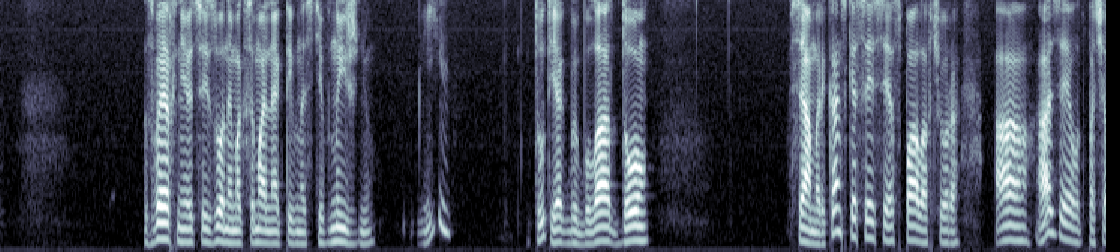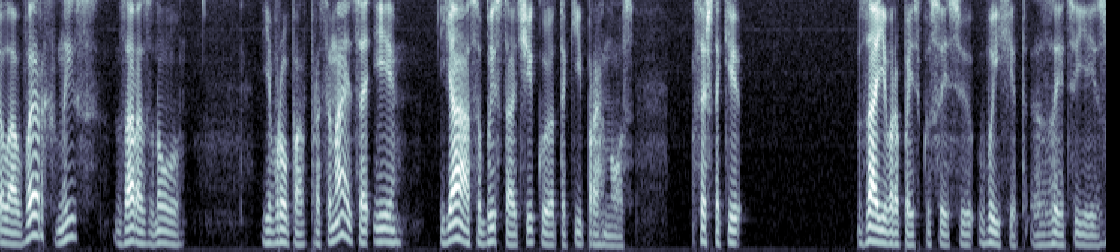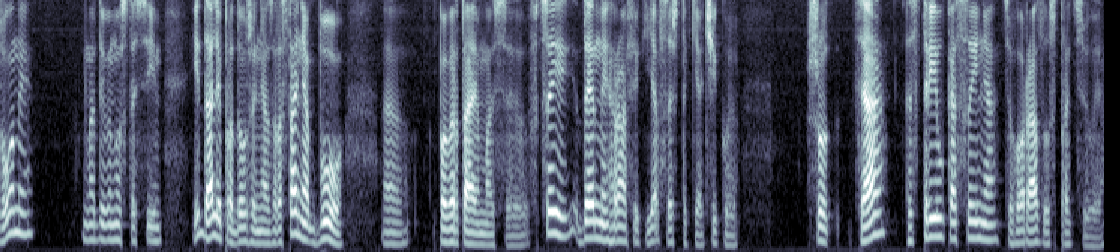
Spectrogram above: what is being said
з верхньої цієї зони максимальної активності в нижню. І тут якби була до вся американська сесія спала вчора, а Азія от почала вверх, вниз. Зараз знову Європа просинається, і я особисто очікую такий прогноз. Все ж таки, за європейську сесію вихід з цієї зони на 97, і далі продовження зростання, бо е, повертаємось в цей денний графік, я все ж таки очікую, що ця стрілка синя цього разу спрацює.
